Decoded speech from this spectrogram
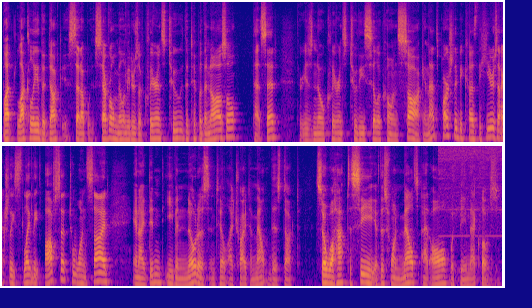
But luckily, the duct is set up with several millimeters of clearance to the tip of the nozzle. That said, there is no clearance to the silicone sock, and that's partially because the heater is actually slightly offset to one side, and I didn't even notice until I tried to mount this duct So we'll have to see if this one melts at all with being that close.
